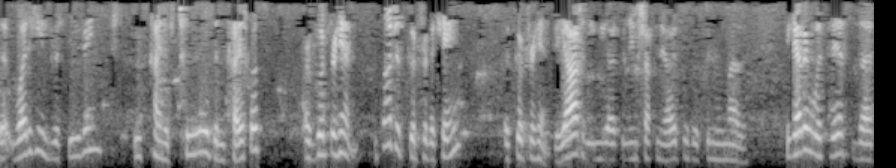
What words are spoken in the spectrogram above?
that what he's receiving, these kind of tools and kaichos, are good for him. It's not just good for the king, it's good for him. Together with this that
